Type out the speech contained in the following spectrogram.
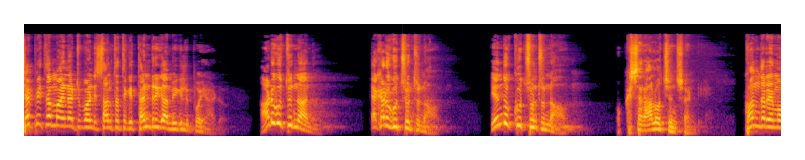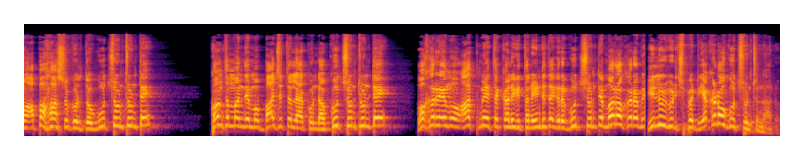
శపితమైనటువంటి సంతతికి తండ్రిగా మిగిలిపోయాడు. అడుగుతున్నాను ఎక్కడ కూర్చుంటున్నావు ఎందుకు కూర్చుంటున్నావు ఒక్కసారి ఆలోచించండి. కొందరేమో అపహాసకులతో కూర్చుంటుంటే కొంతమంది ఏమో బాధ్యత లేకుండా కూర్చుంటుంటే ఒకరేమో ఆత్మీయత కలిగి తన ఇంటి దగ్గర కూర్చుంటే మరొకరేమో ఇల్లు విడిచిపెట్టి ఎక్కడో కూర్చుంటున్నారు.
